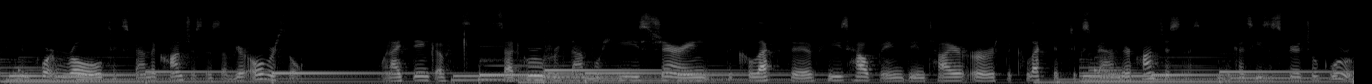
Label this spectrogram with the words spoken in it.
an important role to expand the consciousness of your oversoul. When I think of Sadhguru, for example, he's sharing the collective, he's helping the entire earth, the collective, to expand their consciousness because he's a spiritual guru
